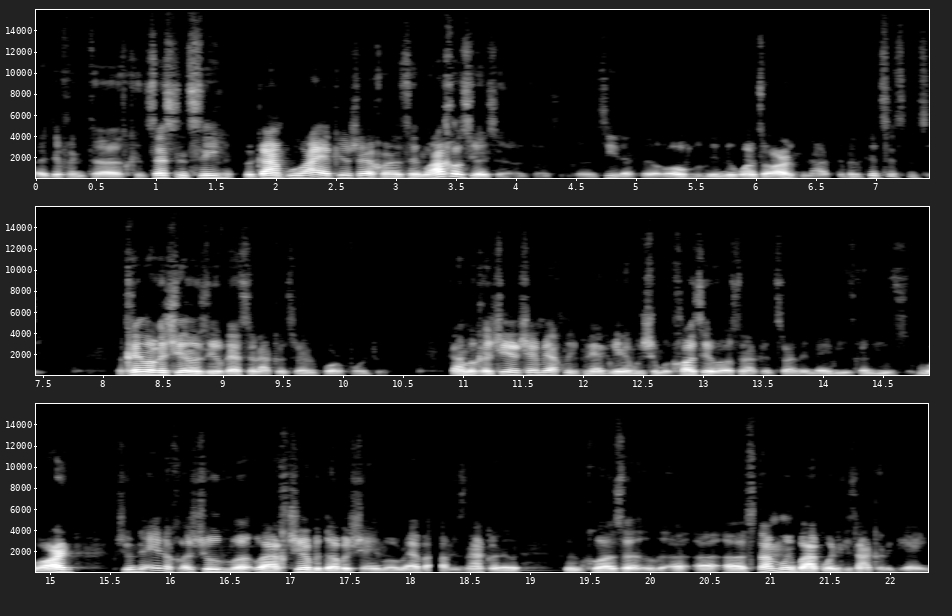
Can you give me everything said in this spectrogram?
a different uh, consistency. Echon lachos yoser. Going to see that the old, the new ones are not different consistency. If that's not concerned for forgery. Gam We're also not concerned that maybe he's going to use lard. He's not going to cause a, a, a stumbling block when he's not going to gain.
